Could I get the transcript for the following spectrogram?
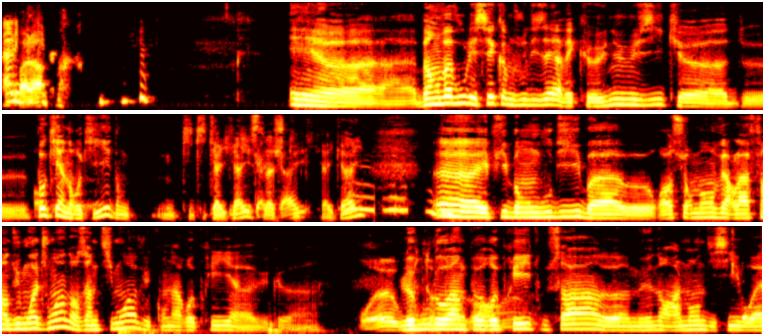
Allez, Voilà. Et euh, ben on va vous laisser, comme je vous disais, avec euh, une musique euh, de Pokémon Rocky, donc Kiki Kai Kai Kiki Kai slash Kai. Kiki Kai Kai. Euh, et puis bon, on vous dit bah euh, oh, sûrement vers la fin du mois de juin, dans un petit mois, vu qu'on a repris, euh, vu que Ouais, le boulot a un peu repris, tout ça. mais normalement d'ici ouais,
